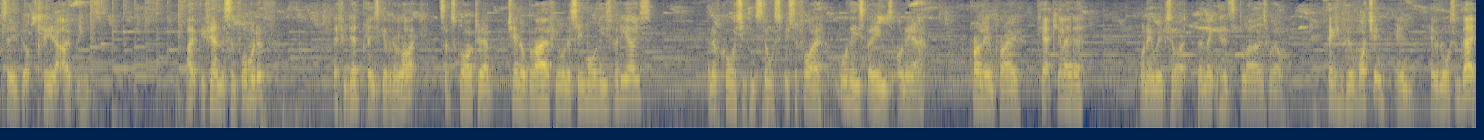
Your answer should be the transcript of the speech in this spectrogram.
so you've got clear openings. I hope you found this informative. If you did, please give it a like. Subscribe to our channel below if you want to see more of these videos. And of course, you can still specify all these beams on our ProLam Pro calculator on our website. The link is below as well. Thank you for watching and have an awesome day.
